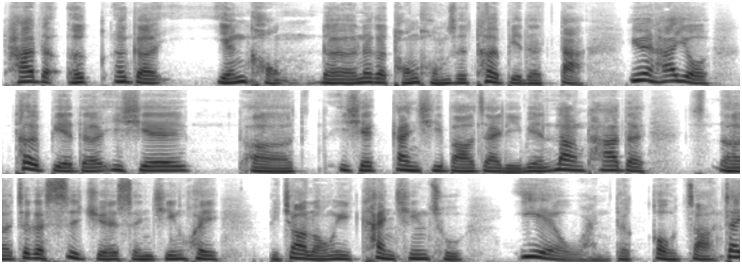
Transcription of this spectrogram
它的呃那个眼孔的那个瞳孔是特别的大，因为它有特别的一些呃一些干细胞在里面，让它的呃这个视觉神经会比较容易看清楚。夜晚的构造，在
